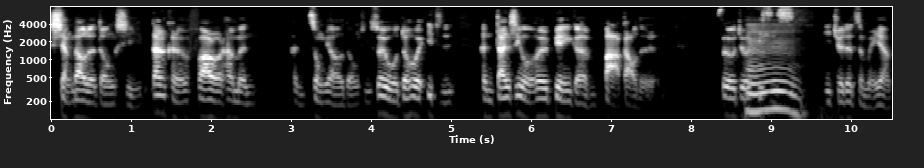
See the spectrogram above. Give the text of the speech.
想到的东西，但可能 follow 他们。很重要的东西，所以我都会一直很担心我会变一个很霸道的人，所以我就一直，嗯、你觉得怎么样？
